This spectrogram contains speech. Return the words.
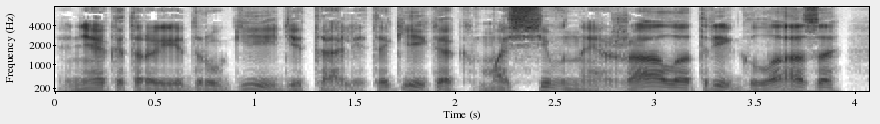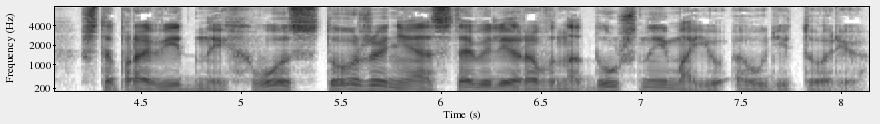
Некоторые другие детали, такие как массивное жало, три глаза, штопровидный хвост, тоже не оставили равнодушной мою аудиторию.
